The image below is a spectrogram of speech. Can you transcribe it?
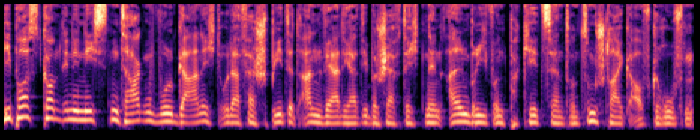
Die Post kommt in den nächsten Tagen wohl gar nicht oder verspätet an. Verdi hat die Beschäftigten in allen Brief- und Paketzentren zum Streik aufgerufen.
